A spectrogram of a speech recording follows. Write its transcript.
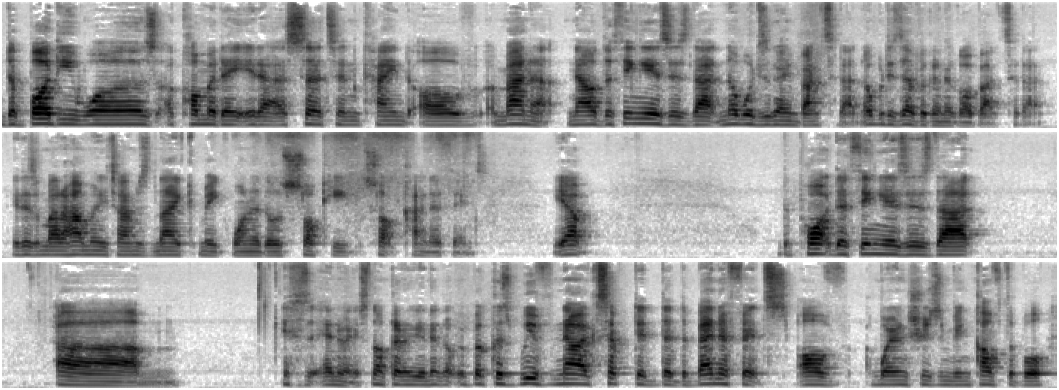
the body was accommodated at a certain kind of manner. Now the thing is, is that nobody's going back to that. Nobody's ever going to go back to that. It doesn't matter how many times Nike make one of those socky sock kind of things. Yep. The point, the thing is, is that, um, it's, anyway, it's not going to because we've now accepted that the benefits of wearing shoes and being comfortable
